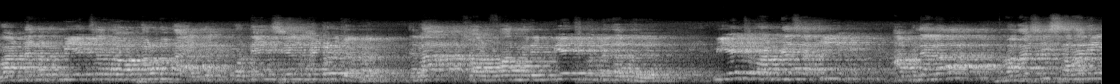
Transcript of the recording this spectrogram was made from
वाढण्याचा पीएचचा वापर काय तर पोटॅन्शियल हायड्रोजन त्याला शॉर्ट फॉर्ममध्ये पीएच म्हटलं जातं पीएच वाढण्यासाठी आपल्याला मगाशी सहाने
